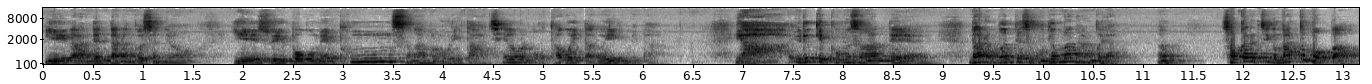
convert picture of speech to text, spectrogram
이해가 안 된다는 것은요. 예수의 복음의 풍성함을 우리 다 체험을 못하고 있다 그 얘기입니다. 야 이렇게 풍성한데 나는 먼 데서 구경만 하는 거야. 어? 손가락 찍어 맛도 못 봐.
